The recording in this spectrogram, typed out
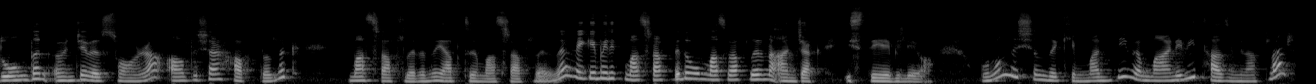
doğumdan önce ve sonra 6'şar haftalık masraflarını, yaptığı masraflarını ve gebelik masraf ve doğum masraflarını ancak isteyebiliyor. Bunun dışındaki maddi ve manevi tazminatlar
